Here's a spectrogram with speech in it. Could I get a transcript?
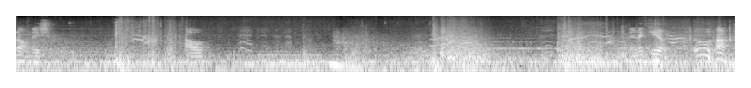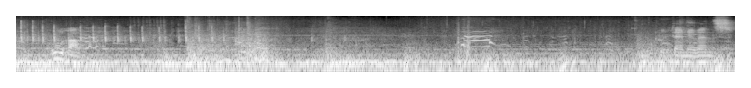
Oder auch nicht. Au. Schnell weg hier. Uha. Uha. Quick Time Events.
